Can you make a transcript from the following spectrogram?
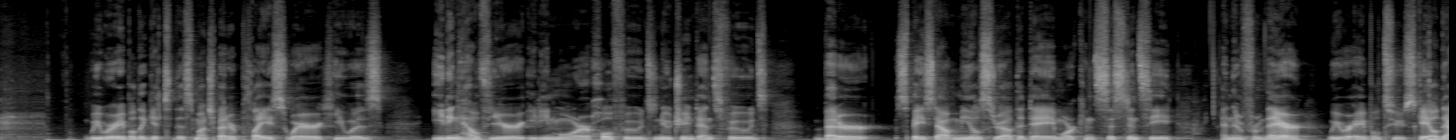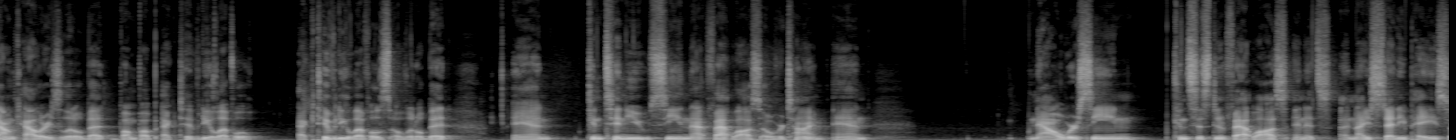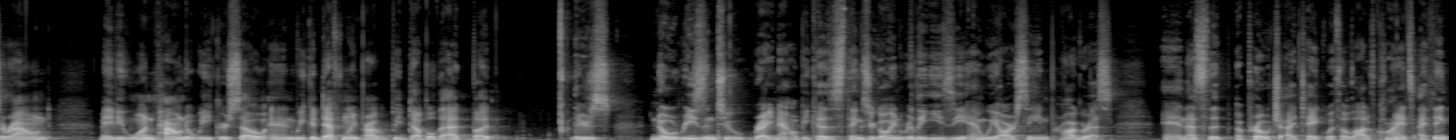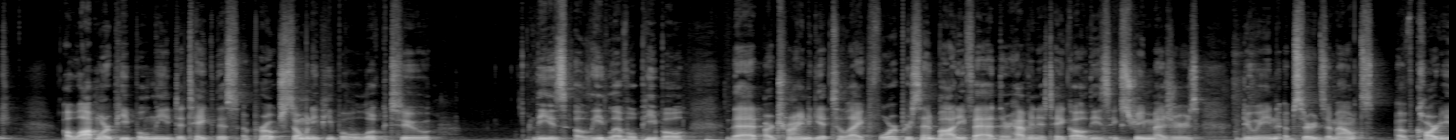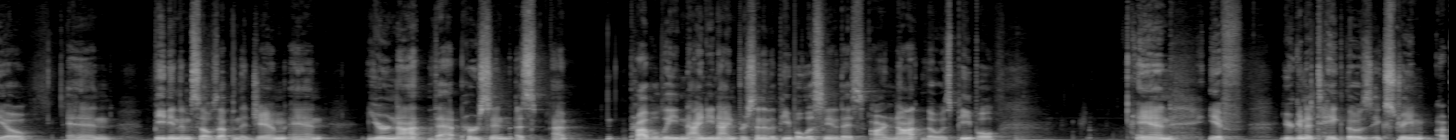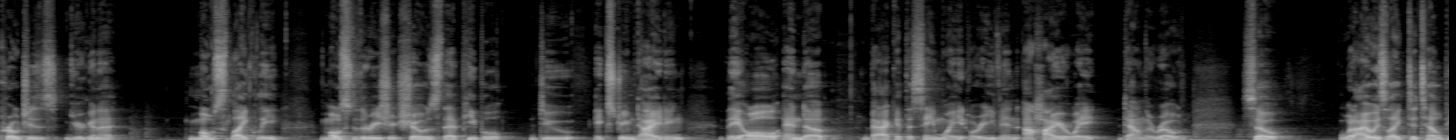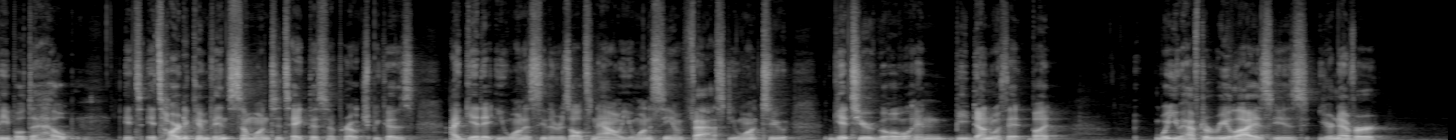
we were able to get to this much better place where he was eating healthier, eating more whole foods, nutrient dense foods, better spaced out meals throughout the day, more consistency. And then from there, we were able to scale down calories a little bit, bump up activity level activity levels a little bit and continue seeing that fat loss over time. And now we're seeing consistent fat loss, and it's a nice steady pace around maybe one pound a week or so. And we could definitely probably double that, but there's no reason to right now because things are going really easy and we are seeing progress. And that's the approach I take with a lot of clients. I think a lot more people need to take this approach. So many people look to these elite level people that are trying to get to like 4% body fat. They're having to take all these extreme measures, doing absurd amounts of cardio and beating themselves up in the gym. And you're not that person. Uh, Probably 99% of the people listening to this are not those people. And if you're going to take those extreme approaches, you're going to most likely, most of the research shows that people do extreme dieting, they all end up back at the same weight or even a higher weight down the road. So, what I always like to tell people to help it's it's hard to convince someone to take this approach because I get it. You want to see the results now. You want to see them fast. You want to get to your goal and be done with it. But what you have to realize is you're never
